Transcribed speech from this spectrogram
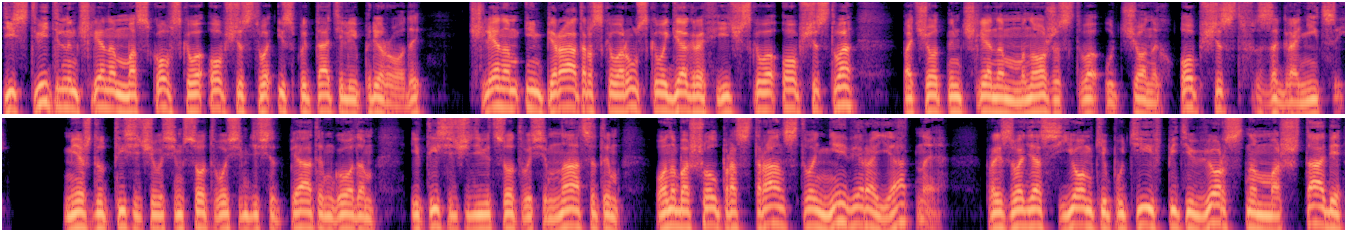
действительным членом Московского общества испытателей природы, членом Императорского русского географического общества, почетным членом множества ученых обществ за границей. Между 1885 годом и 1918 он обошел пространство невероятное, производя съемки пути в пятиверстном масштабе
